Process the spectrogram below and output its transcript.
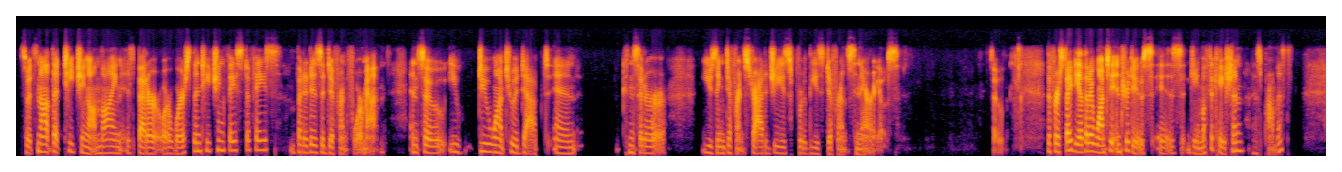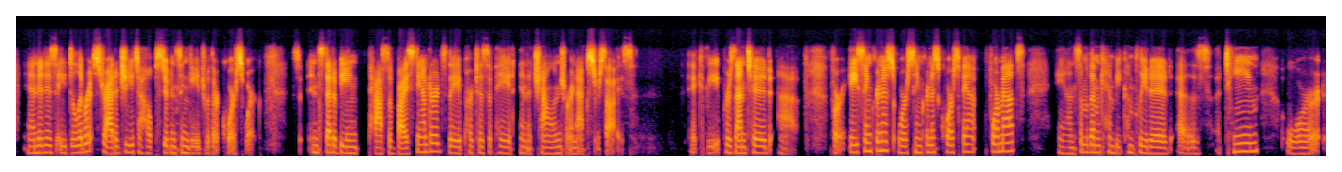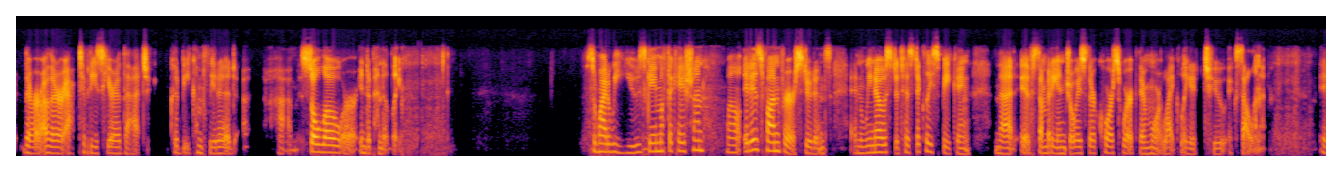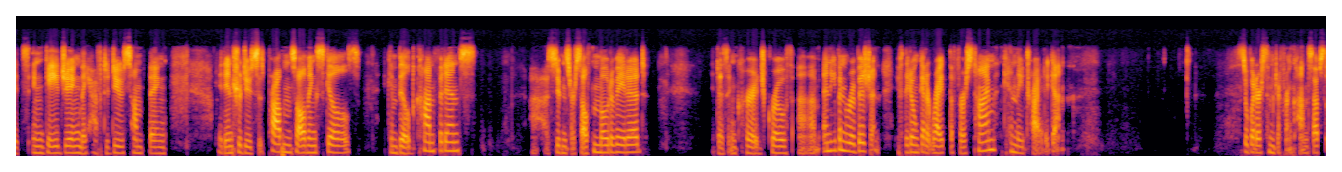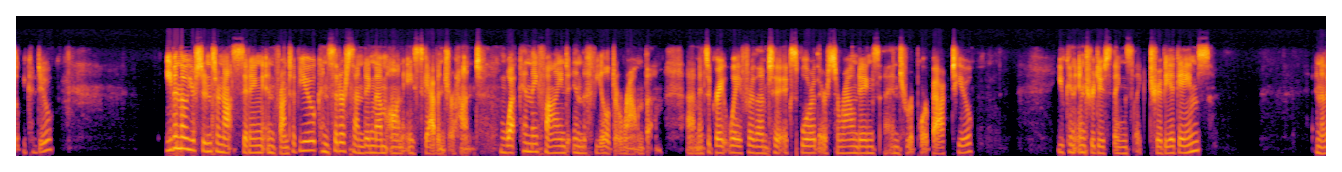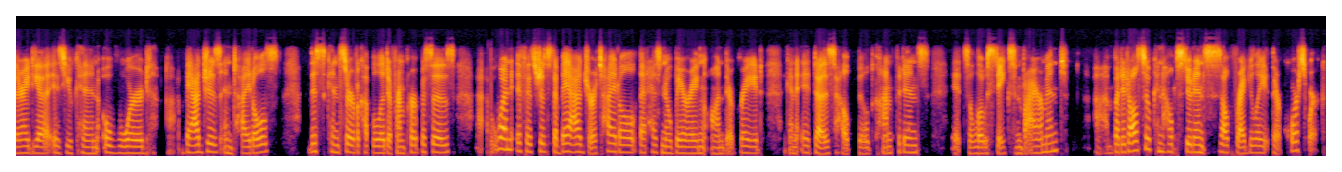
So it's not that teaching online is better or worse than teaching face-to-face, -face, but it is a different format. And so you do want to adapt and consider using different strategies for these different scenarios. So the first idea that I want to introduce is gamification, as promised. And it is a deliberate strategy to help students engage with their coursework. So instead of being passive bystanders, they participate in a challenge or an exercise. It can be presented uh, for asynchronous or synchronous course formats, and some of them can be completed as a team or there are other activities here that could be completed um, solo or independently. So why do we use gamification? Well, it is fun for our students, and we know statistically speaking that if somebody enjoys their coursework, they're more likely to excel in it. It's engaging, they have to do something. It introduces problem solving skills, it can build confidence, uh, students are self-motivated, it does encourage growth um, and even revision. If they don't get it right the first time, can they try it again? So what are some different concepts that we could do? Even though your students are not sitting in front of you, consider sending them on a scavenger hunt. What can they find in the field around them? Um, it's a great way for them to explore their surroundings and to report back to you. You can introduce things like trivia games, Another idea is you can award uh, badges and titles. This can serve a couple of different purposes. Uh, one, if it's just a badge or a title that has no bearing on their grade, again, it does help build confidence. It's a low stakes environment, um, but it also can help students self-regulate their coursework.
